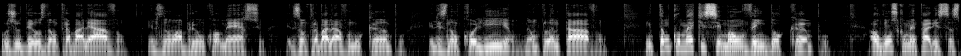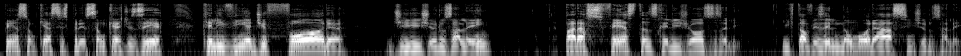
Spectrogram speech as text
os judeus não trabalhavam, eles não abriam comércio, eles não trabalhavam no campo, eles não colhiam, não plantavam. Então, como é que Simão vem do campo? Alguns comentaristas pensam que essa expressão quer dizer que ele vinha de fora de Jerusalém para as festas religiosas ali e que talvez ele não morasse em Jerusalém.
